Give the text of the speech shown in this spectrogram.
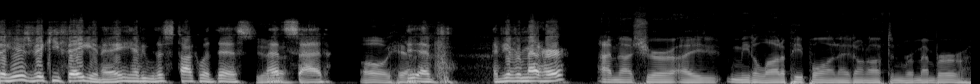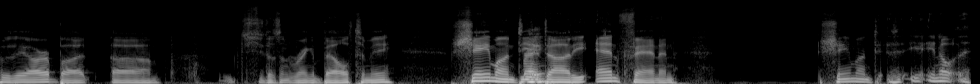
So here's Vicky Fagan, eh? Have you, let's talk about this. Yeah. That's sad. Oh yeah. Yeah. Have you ever met her? I'm not sure. I meet a lot of people, and I don't often remember who they are, but um, she doesn't ring a bell to me. Shame on Right. Diodati and Fannin. Shame on, you know,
